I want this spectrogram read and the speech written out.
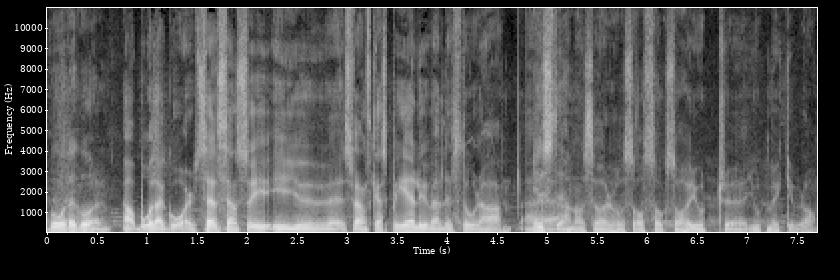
Båda går? Ja, båda går. Sen, sen så är, är, ju Svenska Spel är ju väldigt stora eh, annonsörer hos oss också och har gjort, eh, gjort mycket bra.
